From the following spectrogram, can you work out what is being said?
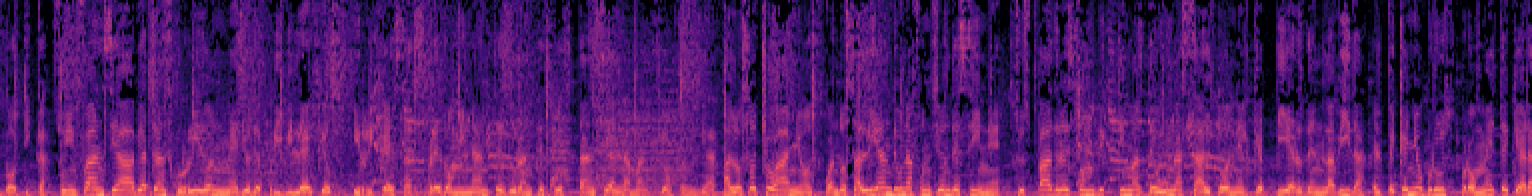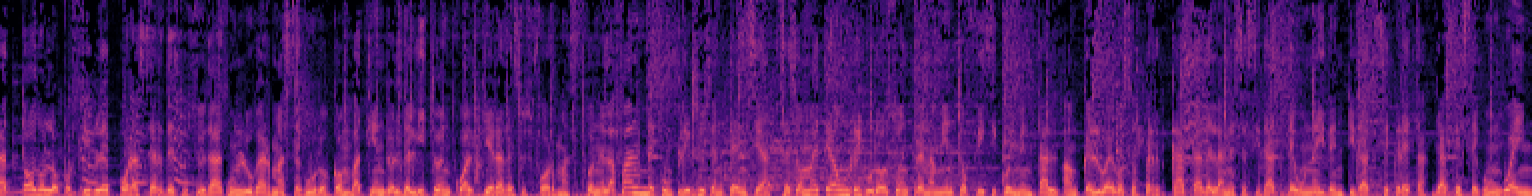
Gótica. Su infancia había transcurrido en medio de privilegios y riquezas, predominantes durante su estancia en la mansión familiar. A los 8 años, cuando salían de una función de cine, sus padres son víctimas víctimas de un asalto en el que pierden la vida. El pequeño Bruce promete que hará todo lo posible por hacer de su ciudad un lugar más seguro, combatiendo el delito en cualquiera de sus formas. Con el afán de cumplir su sentencia, se somete a un riguroso entrenamiento físico y mental, aunque luego se percata de la necesidad de una identidad secreta, ya que según Wayne,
